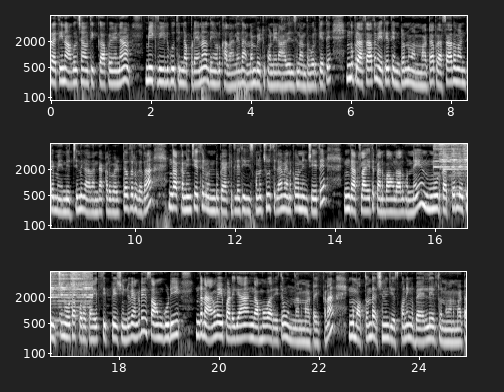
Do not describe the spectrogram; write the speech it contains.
ప్రతి నాగుల చవితికి కాకపోయినా మీకు వీలు కూతున్నప్పుడైనా దేవుడికి అలానే దండం పెట్టుకోండి. నాకు తెలిసినంతవరకు అయితే ఇంకా ప్రసాదం అయితే తింటున్నాం అనమాట. ప్రసాదం అంటే మేము తెచ్చింది కాదండి. అక్కడ పెట్టారు కదా. ఇంకా అక్కడి నుంచి అయితే రెండు ప్యాకెట్లు అయితే తీసుకుని చూసిరా వెనక నుంచి అయితే ఇంకా అట్లా అయితే పెనబాములాలు ఉన్నాయి. మూడు కత్తెరలు అయితే ఇచ్చి నూట ఒక్క రూపాయి అయితే తిప్పేసిండు. వెంకటేశ్వర స్వామి గుడి ఇంకా నాగమయ్య పడిగా ఇంకా అమ్మవారు అయితే ఉందన్నమాట ఇక్కడ. ఇంకా మొత్తం దర్శనం చేసుకొని ఇంకా బయలుదేరుతున్నాం అనమాట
